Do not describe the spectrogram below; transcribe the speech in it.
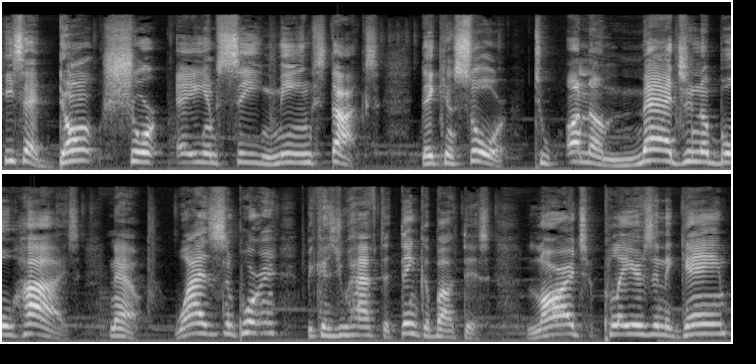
He said, don't short AMC meme stocks. They can soar to unimaginable highs. Now, why is this important? Because you have to think about this. Large players in the game,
